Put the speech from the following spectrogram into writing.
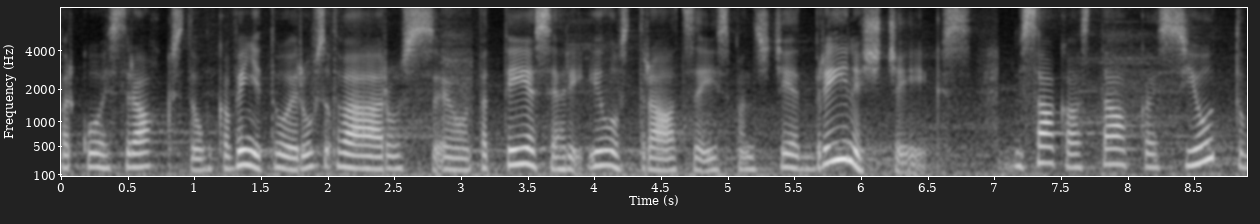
Par ko es rakstu, un ka viņi to ir uztvērusi. Patiesi arī ilustrācijas man šķiet brīnišķīgas. Sākās tā, ka es jūtu,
